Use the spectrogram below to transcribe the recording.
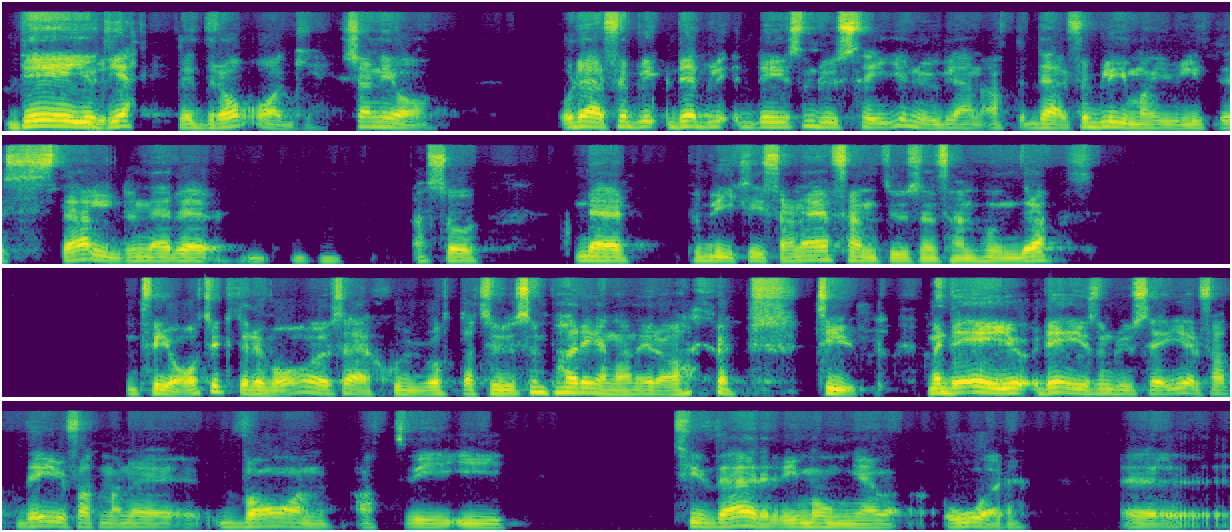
det är ju ett jättedrag, känner jag. Och därför blir, det, blir, det är ju som du säger nu, Glenn, att därför blir man ju lite ställd när det, alltså, när publiksiffran är 5500. För jag tyckte det var 7-8 tusen på arenan idag. typ. Men det är, ju, det är ju som du säger, för att, det är ju för att man är van att vi i, tyvärr i många år eh,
